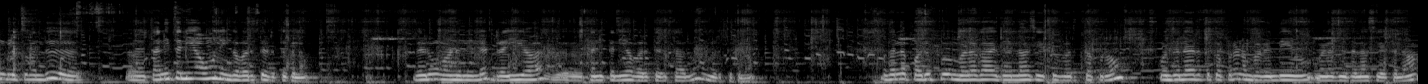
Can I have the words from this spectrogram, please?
உங்களுக்கு வந்து தனித்தனியாகவும் நீங்கள் வறுத்து எடுத்துக்கலாம். வெறும் வானிலையில் ட்ரையாக தனித்தனியாக வறுத்தெடுத்தாலும் எடுத்துக்கலாம். முதல்ல பருப்பு மிளகாய் இதெல்லாம் சேர்த்து வறுத்தப்புறம் கொஞ்ச நேரத்துக்கு அப்புறம் நம்ம வெந்தயம் மிளகு இதெல்லாம் சேர்க்கலாம்.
